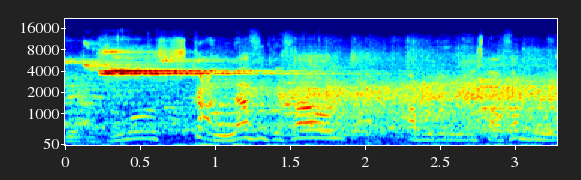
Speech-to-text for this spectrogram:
Διασμός, καλάθι και φάουλ από τον Σταθόπουλο.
